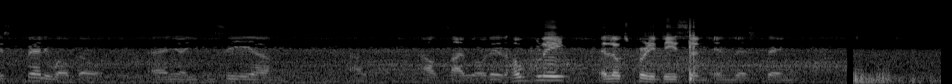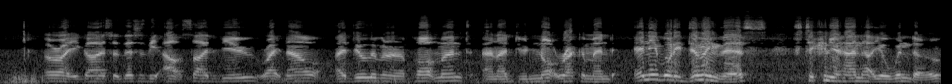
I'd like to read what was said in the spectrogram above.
it's fairly well built, and you know you can see um, outside world is. Hopefully, it looks pretty decent in this thing. Alright you guys, so this is the outside view right now. I do live in an apartment and I do not recommend anybody doing this, sticking your hand out your window.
